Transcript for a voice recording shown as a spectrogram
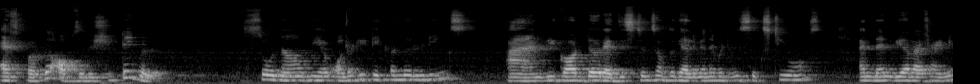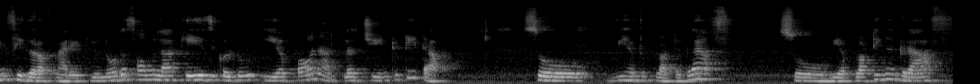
as per the observation table. So now we have already taken the readings. And we got the resistance of the galvanometer is 60 ohms and then we are finding figure of merit. You know the formula K is equal to E upon R plus G into theta. So we have to plot a graph. So we are plotting a graph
